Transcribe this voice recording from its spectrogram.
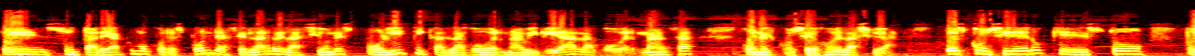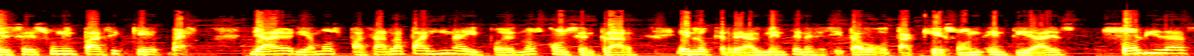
eh, su tarea como corresponde, hacer las relaciones políticas, la gobernabilidad, la gobernanza con el Consejo de la Ciudad. Entonces considero que esto pues es un impasse que, bueno, ya deberíamos pasar la página y podernos concentrar en lo que realmente necesita Bogotá, que son entidades sólidas,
